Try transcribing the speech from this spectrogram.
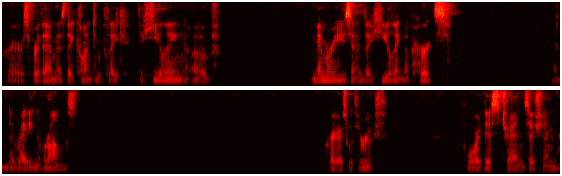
Prayers for them as they contemplate the healing of memories and the healing of hurts and the righting of wrongs. Prayers with Ruth for this transition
